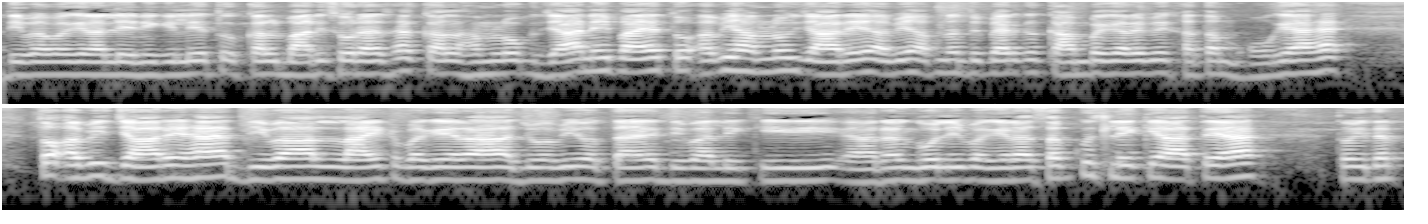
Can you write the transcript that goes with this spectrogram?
दीवा वगैरह लेने के लिए तो कल बारिश हो रहा था, कल हम लोग जा नहीं पाए। तो अभी हम लोग जा रहे हैं, अभी अपना दोपहर का काम वगैरह भी खत्म हो गया है। तो अभी जा रहे हैं, दीवा लाइट वगैरह, जो भी होता है, दिवाली की रंगोली वगैरह, सब कुछ लेके आते हैं। तो इधर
